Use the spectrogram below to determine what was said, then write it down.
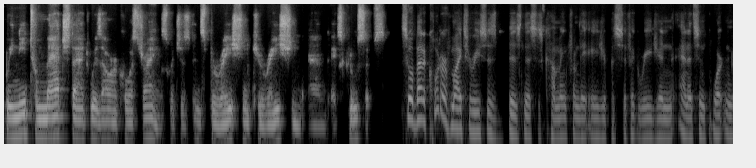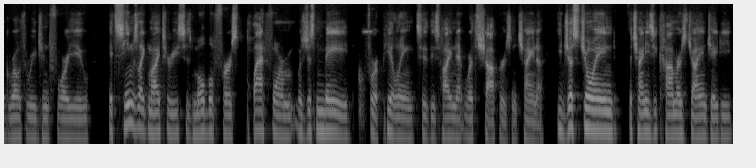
we need to match that with our core strengths, which is inspiration, curation, and exclusives. So, about a quarter of Mytheresa's business is coming from the Asia Pacific region, and it's an important growth region for you. It seems like Mytheresa's mobile first platform was just made for appealing to these high net worth shoppers in China. You just joined the Chinese e commerce giant JD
